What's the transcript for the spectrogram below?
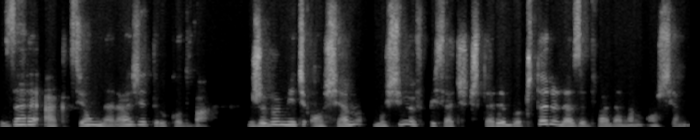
za reakcją na razie tylko 2. Żeby mieć 8, musimy wpisać 4, bo 4 razy 2 da nam 8.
